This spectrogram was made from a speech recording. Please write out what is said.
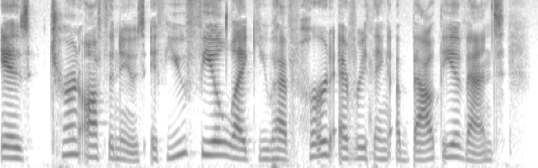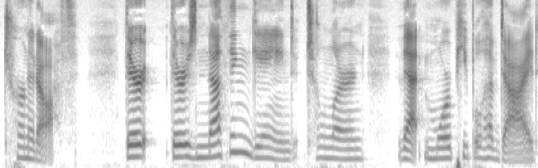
is turn off the news. If you feel like you have heard everything about the event, turn it off. There there is nothing gained to learn that more people have died,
